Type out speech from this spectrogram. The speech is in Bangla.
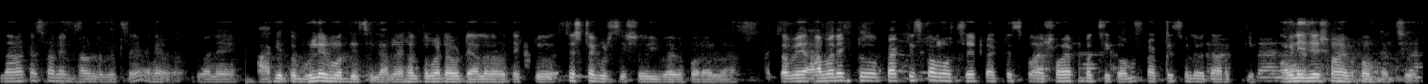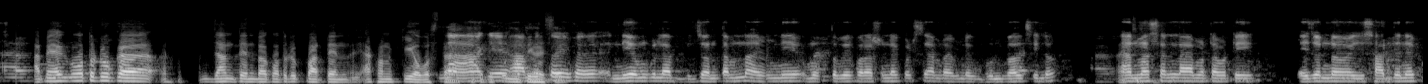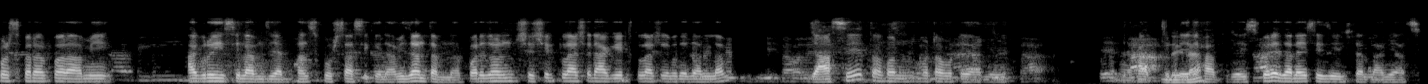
আমার কাছে অনেক ভালো লেগেছে হ্যাঁ মানে আগে তো ভুলের মধ্যে ছিলাম এখন তো মোটামুটি মতো একটু চেষ্টা করছি সেইভাবে পড়ার বা। তবে আমার একটু প্র্যাকটিস কম হচ্ছে প্র্যাকটিস সময় পাচ্ছি কম প্র্যাকটিস হলে তো আর কি আমি নিজে সময় কম পাচ্ছি আপনি আগে কতটুকু জানতেন বা কতটুকু পারতেন এখন কি অবস্থা না আগে আমি তো নিয়মগুলা জানতাম না এমনি মুক্তভাবে পড়াশোনা করছি আমরা এগুলো ভুলভাল ছিল। আর আচ্ছা। মাসাল্লাহ মোটামুটি এই জন্য ওই সাত দিনের কোর্স করার পর আমি আগ্রহী ছিলাম যে অ্যাডভান্স কোর্স আছে কিনা আমি জানতাম না। পরে যখন শেষের ক্লাসের আগের ক্লাসে বোধহয় জানলাম যে আছে তখন মোটামুটি আমি করে জানাইছি যে ইনশাল্লাহ আমি আছি।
